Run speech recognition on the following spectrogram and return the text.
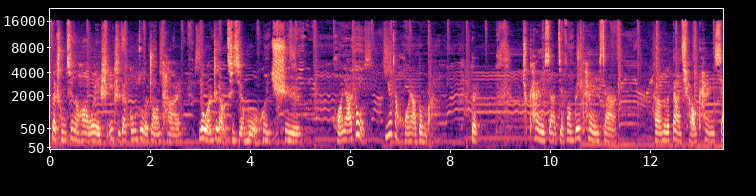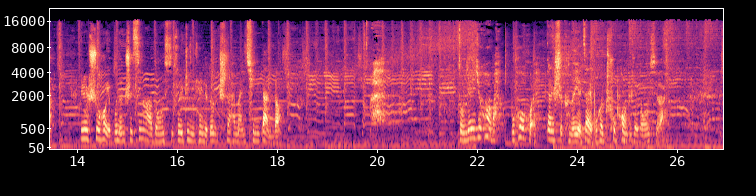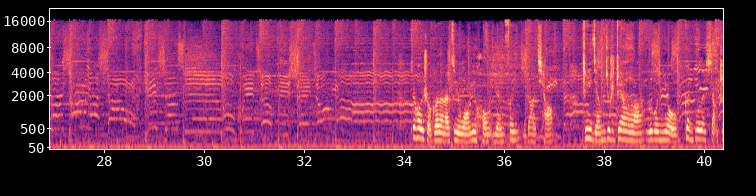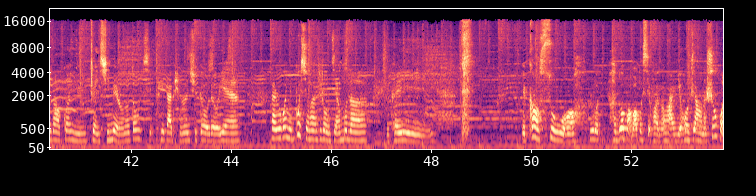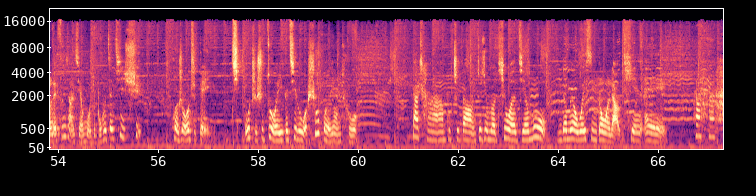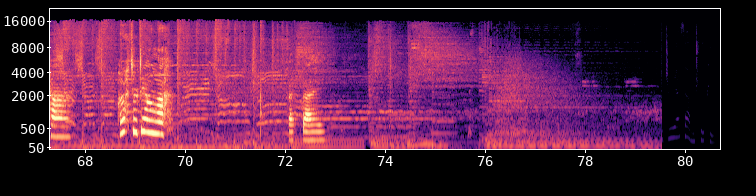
在重庆的话，我也是一直在工作的状态。录完这两期节目，我会去黄崖洞，应该叫黄崖洞吧？对。去看一下解放碑，看一下还有那个大桥看一下。因为术后也不能吃辛辣的东西，所以这几天也都是吃的还蛮清淡的。唉，总结一句话吧，不后悔，但是可能也再也不会触碰这些东西了。最后一首歌呢，来自于王力宏，《缘分一道桥》。这期节目就是这样了。如果你有更多的想知道关于整形美容的东西，可以在评论区给我留言。那如果你不喜欢这种节目呢，你可以也告诉我。如果很多宝宝不喜欢的话，以后这样的生活类分享节目我就不会再继续，或者说我只给，我只是作为一个记录我生活的用途。大茶不知道你最近有没有听我的节目？你都没有微信跟我聊天哎。哈哈哈，好了，就这样了，拜拜。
